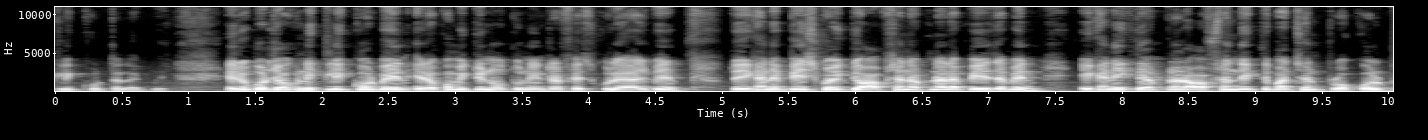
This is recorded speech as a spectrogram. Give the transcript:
ক্লিক করতে লাগবে। এর উপর যখনই ক্লিক করবেন, এরকম একটি নতুন ইন্টারফেস খুলে আসবে। তো এখানে বেশ কয়েকটি অপশান আপনারা পেয়ে যাবেন। এখানে একটি আপনারা অপশান দেখতে পাচ্ছেন, প্রকল্প।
